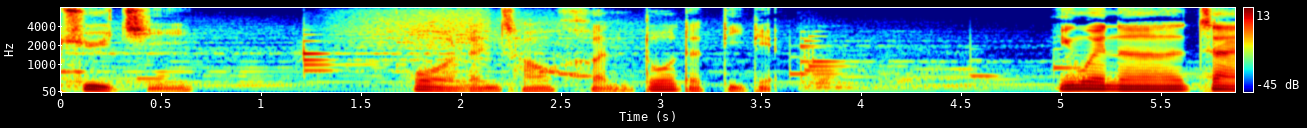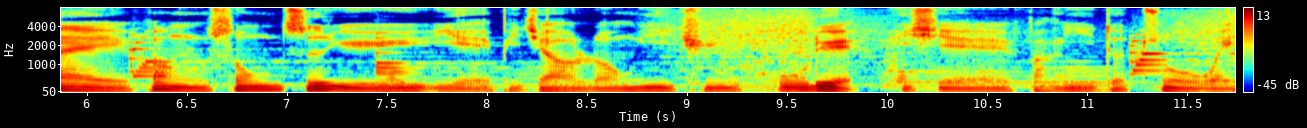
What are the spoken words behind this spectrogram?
聚集或人潮很多的地点，因为呢，在放松之余，也比较容易去忽略一些防疫的作为。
